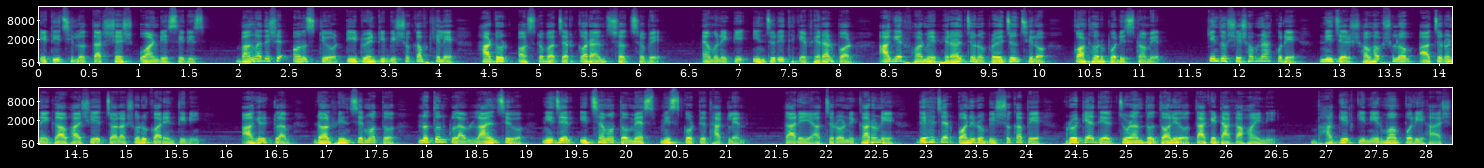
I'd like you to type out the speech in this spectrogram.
এটি ছিল তার শেষ ওয়ানডে সিরিজ। বাংলাদেশে অনুষ্ঠেয় টি টোয়েন্টি বিশ্বকাপ খেলে হাঁটুর অস্ত্রোপচার করান স্বচ্ছবে এমন একটি ইঞ্জুরি থেকে ফেরার পর আগের ফর্মে ফেরার জন্য প্রয়োজন ছিল কঠোর পরিশ্রমের। কিন্তু সেসব না করে নিজের স্বভাবসুলভ আচরণে গা ভাসিয়ে চলা শুরু করেন তিনি। আগের ক্লাব ডলফিন্সের মতো নতুন ক্লাব লায়ন্সেও নিজের ইচ্ছামতো ম্যাচ মিস করতে থাকলেন। তার এই আচরণের কারণে দুই বিশ্বকাপে প্রোটিয়াদের চূড়ান্ত দলেও তাকে ডাকা হয়নি। ভাগ্যের কি নির্মম পরিহাস।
